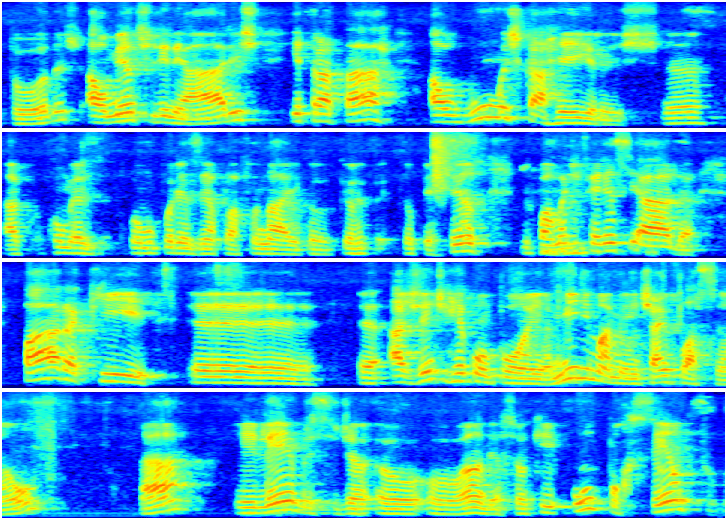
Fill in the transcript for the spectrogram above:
todas, aumentos lineares e tratar algumas carreiras, né, como, como por exemplo a FUNAI, que eu, que eu, pertenço, de forma uhum. diferenciada, para que é, é, a gente recomponha minimamente a inflação, tá? e lembre-se, o, o Anderson, que 1%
